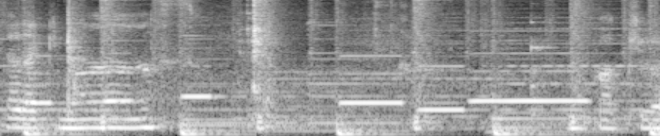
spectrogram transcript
いただきます。ぬかきゅうり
